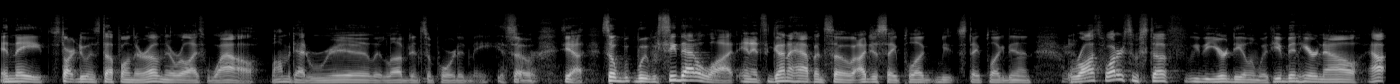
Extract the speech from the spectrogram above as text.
and they start doing stuff on their own, they'll realize, wow, mom and dad really loved and supported me. so sir. yeah, so we see that a lot, and it's gonna happen. So I just say plug, stay plugged in. Ross, what are some stuff that you're dealing with? You've been here now. How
